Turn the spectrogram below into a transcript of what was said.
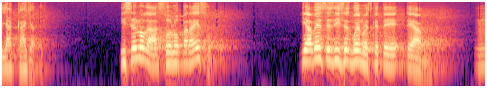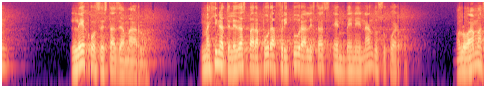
ya cállate. Y se lo da solo para eso. Y a veces dices, bueno, es que te, te amo. Mm, Lejos estás de amarlo. Imagínate, le das para pura fritura, le estás envenenando su cuerpo. ¿No lo amas?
